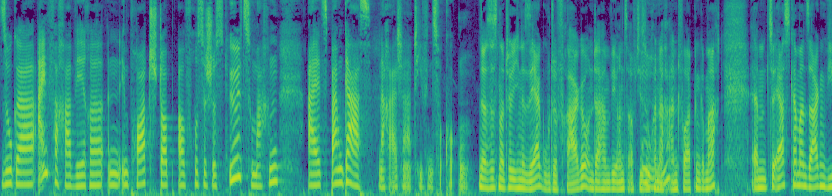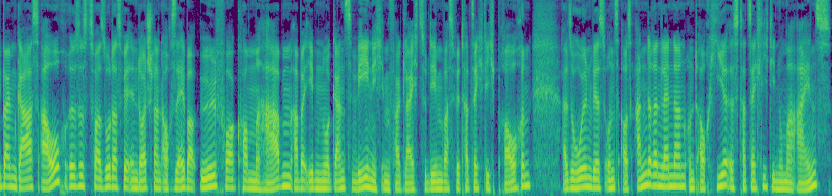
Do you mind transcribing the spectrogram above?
sogar einfacher wäre, einen Importstopp auf russisches Öl zu machen, als beim Gas nach Alternativen zu gucken. Das ist natürlich eine sehr gute Frage und da haben wir uns auf die Suche mhm. nach Antworten gemacht. Ähm, zuerst kann man sagen, wie beim Gas auch, ist es zwar so, dass wir in Deutschland auch selber Ölvorkommen haben, aber eben nur ganz wenig im Vergleich zu dem, was wir tatsächlich brauchen. Also holen wir es uns aus anderen Ländern und auch hier ist tatsächlich die Nummer eins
